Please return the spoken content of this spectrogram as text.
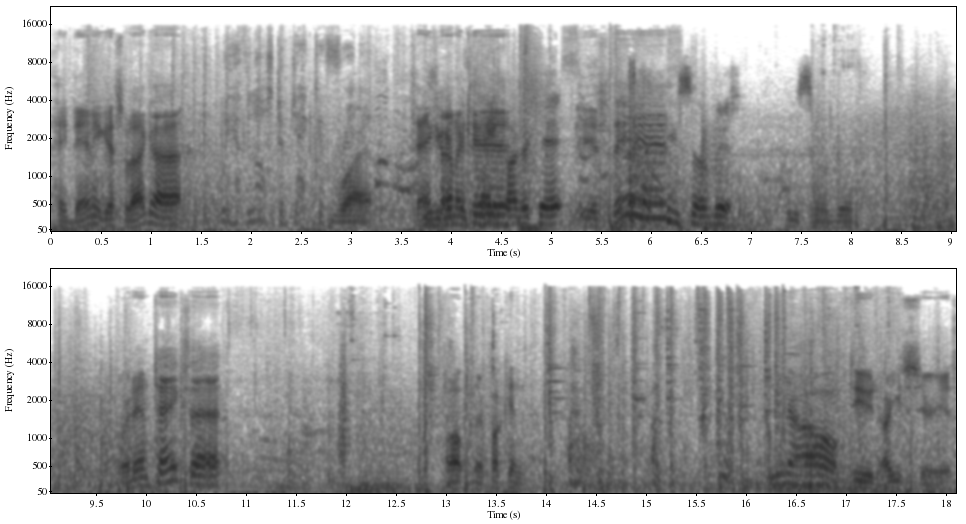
Hey, Danny, guess what I got? We have lost objective What? Tank Did you get hunter the kit. tank hunter kit? Yes, it did. you son of a bitch. You son of a bitch. Where them tanks at? Oh, they're fucking. No, dude, are you serious?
